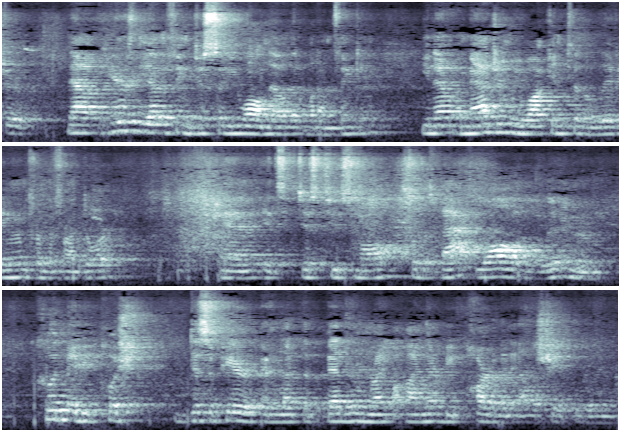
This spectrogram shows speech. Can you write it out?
true. Now, here's the other thing, just so you all know that what I'm thinking. You know, imagine we walk into the living room from the front door, and it's just too small. So the back wall of the living room could maybe push, disappear, and let the bedroom right behind there be part of an L-shaped living room.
